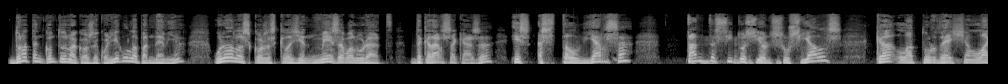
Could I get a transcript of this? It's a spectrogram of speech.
Dona't en compte d'una cosa, quan hi ha hagut la pandèmia, una de les coses que la gent més ha valorat de quedar-se a casa és estalviar-se tantes situacions socials que l'atordeixen, la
